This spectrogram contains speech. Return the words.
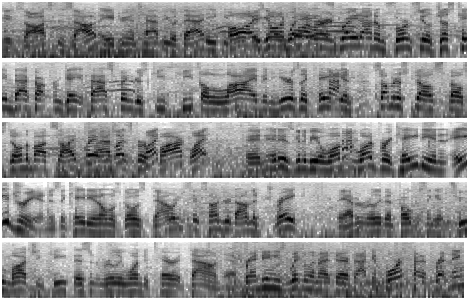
The exhaust is out. Adrian's happy with that. He can Oh, he's get going away. forward. Straight on him. Storm Shield just came back up from gate. Fast fingers keeps Keith alive. And here's Akaadian. Summoner spell, spell still on the bot side. Wait, Flashes what? for What? Fox. What? And it is going to be a 1v1 for Akaadian and Adrian as Akaadian almost goes down 600 on the Drake. They haven't really been focusing it too much, and Keith isn't really one to tear it down. Yeah, Brandini's wiggling right there, back and forth, kind of threatening,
